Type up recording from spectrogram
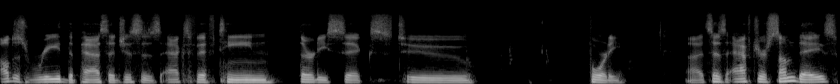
I'll just read the passage. This is Acts 15, 36 to 40. Uh, it says, After some days,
